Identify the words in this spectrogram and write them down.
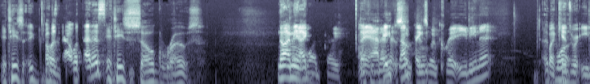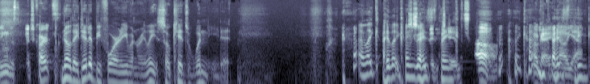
It tastes. Oh, is that what that is? it tastes so gross. No, I mean, I they, I they can added taste it so kids something. would quit eating it. Uh, what well, kids were eating the Switch carts. No, they did it before it even released, so kids wouldn't eat it. I like. I like how you guys Stupid think. kids. Oh, I like how Okay, you guys no, yeah. think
